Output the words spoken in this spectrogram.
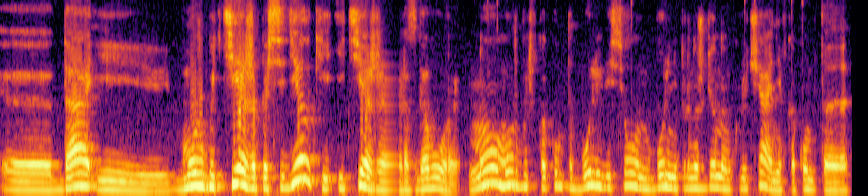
э, да, и может быть те же посиделки и те же разговоры, но может быть в каком-то более веселом, более непринужденном ключе, а не в каком-то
